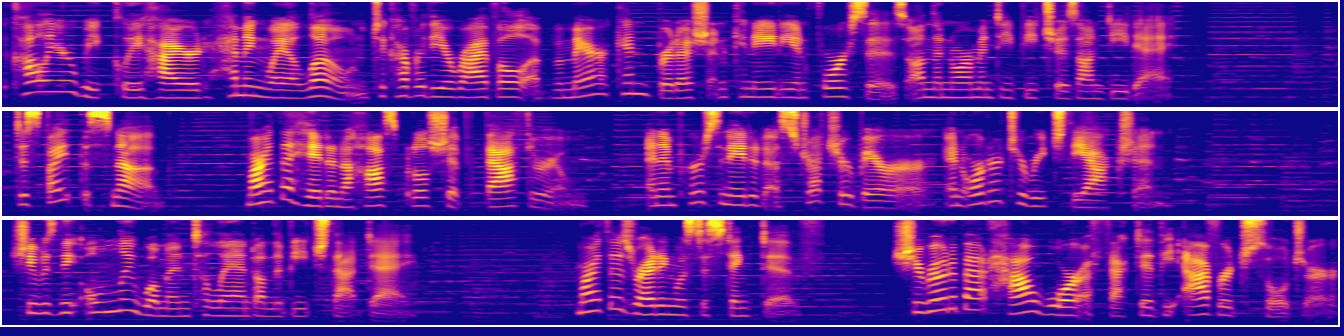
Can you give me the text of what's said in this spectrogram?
the Collier Weekly hired Hemingway alone to cover the arrival of American, British, and Canadian forces on the Normandy beaches on D Day. Despite the snub, Martha hid in a hospital ship bathroom and impersonated a stretcher bearer in order to reach the action. She was the only woman to land on the beach that day. Martha's writing was distinctive. She wrote about how war affected the average soldier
